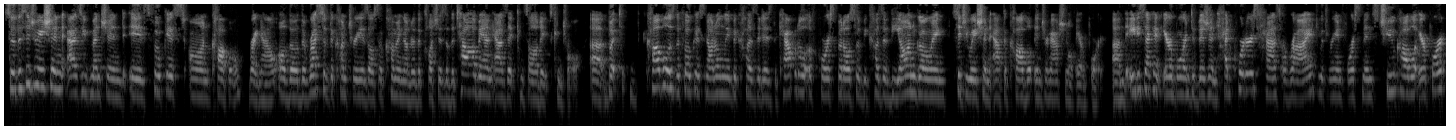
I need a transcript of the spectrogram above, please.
So the situation, as you've mentioned, is focused on Kabul right now, although the rest of the country is also coming under the clutches of the Taliban as it consolidates control. Uh, but Kabul is the focus not only because it is the capital, of course, but also because of the ongoing situation at the Kabul International Airport. Um, the 82nd Airborne Division headquarters has arrived with reinforcements to Kabul Airport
